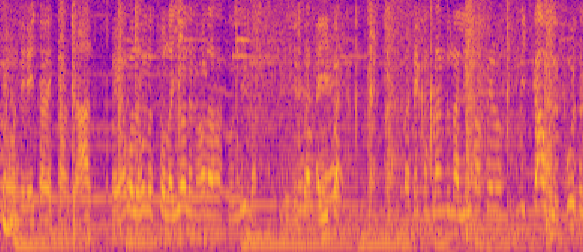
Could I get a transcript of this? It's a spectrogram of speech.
Tenemos derecho a descansar. Pegámosle unos cholayones mejor a con lima. Ahí pa- pasé comprando una lima, pero ni cabo le puse.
